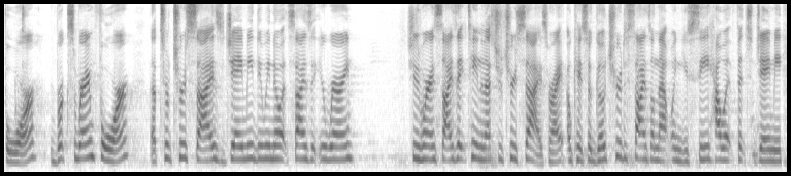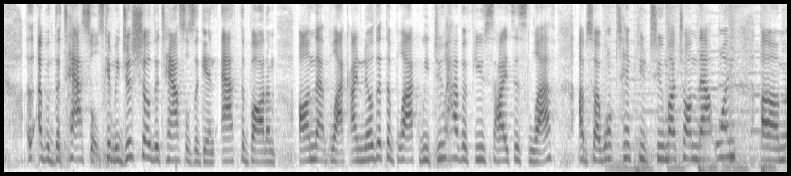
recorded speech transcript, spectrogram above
Four. Brooke's wearing four. That's her true size. Jamie, do we know what size that you're wearing? She's wearing size 18, and that's your true size, right? Okay, so go true to size on that one. You see how it fits Jamie. Uh, uh, the tassels, can we just show the tassels again at the bottom on that black? I know that the black, we do have a few sizes left, um, so I won't tempt you too much on that one um,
